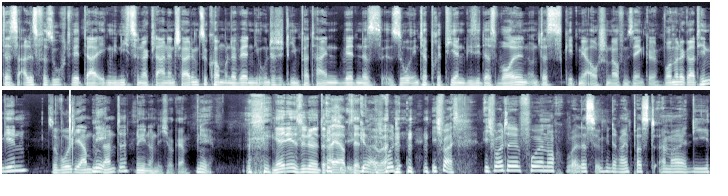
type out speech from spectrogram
dass alles versucht wird, da irgendwie nicht zu einer klaren Entscheidung zu kommen und da werden die unterschiedlichen Parteien werden das so interpretieren, wie sie das wollen und das geht mir auch schon auf den Senkel. Wollen wir da gerade hingehen? Sowohl die Ambulante? Nee. nee, noch nicht, okay. Nee. Ja, nee, sind nur drei ich, Absätze. Genau, ich, wollte, ich, weiß. Ich wollte vorher noch, weil das irgendwie da reinpasst, einmal die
